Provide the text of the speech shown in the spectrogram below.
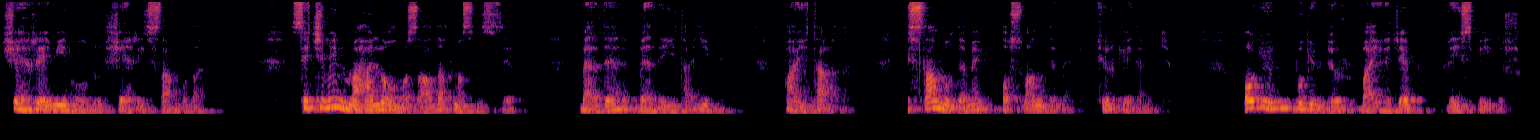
şehri emin oldu, şehri İstanbul'a. Seçimin mahalle olması aldatmasın sizi. Belde, belde-i Tayyip, payitaht. İstanbul demek, Osmanlı demek, Türkiye demek. O gün bugündür Bay Recep Reis Bey'dir.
